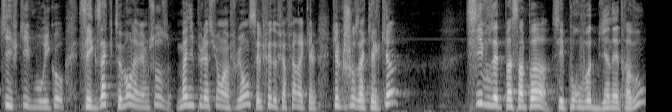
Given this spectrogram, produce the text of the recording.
Kiff kiff bourricot. C'est exactement la même chose. Manipulation, influence, c'est le fait de faire faire quelque chose à quelqu'un. Si vous n'êtes pas sympa, c'est pour votre bien-être à vous.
